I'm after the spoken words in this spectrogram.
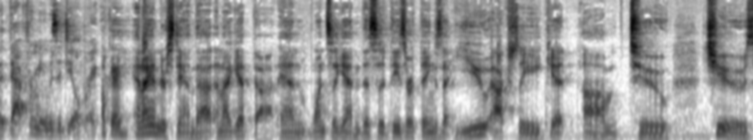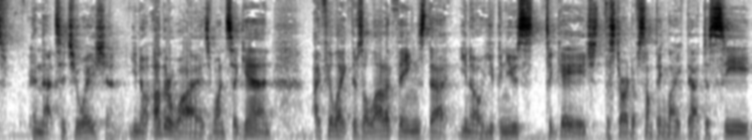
but that for me was a deal breaker. Okay, and I understand that, and I get that. And once again, this is, these are things that you actually get um, to choose in that situation. You know, otherwise, once again, I feel like there's a lot of things that you know you can use to gauge the start of something like that to see.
